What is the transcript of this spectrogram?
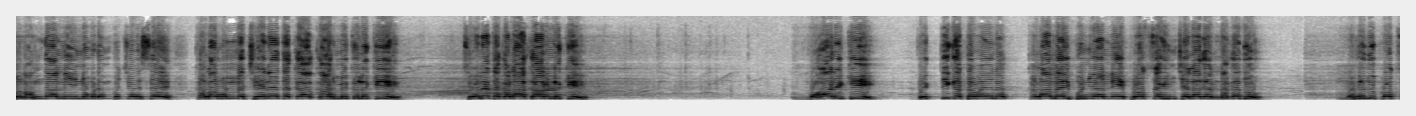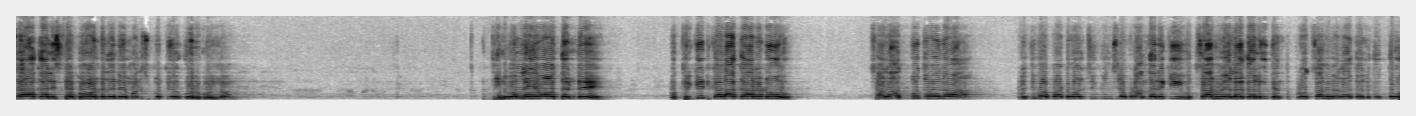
మన అందాన్ని ఇన్నుబడింపు చేసే కళ ఉన్న చేనేత కార్మికులకి చేనేత కళాకారులకి వారికి వ్యక్తిగతమైన కళా నైపుణ్యాన్ని ప్రోత్సహించేలాగా నగదు మెరుగు ప్రోత్సాహకాలు ఇస్తే బాగుంటుందని మనస్ఫూర్తిగా కోరుకుంటున్నాం. దీనివల్ల ఏమవుతుందంటే ఒక క్రికెట్ కళాకారుడు చాలా అద్భుతమైన ప్రతిభ పాట వాళ్ళు చూపించినప్పుడు అందరికీ ఉత్సాహం ఎలా కలుగుతుంది ఎంత ప్రోత్సాహం ఎలా కలుగుద్దో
